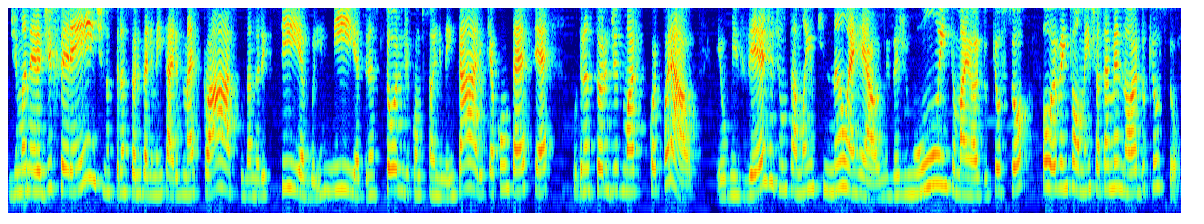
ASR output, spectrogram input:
De maneira diferente nos transtornos alimentares mais clássicos, anorexia, bulimia, transtorno de compulsão alimentar, o que acontece é o transtorno dismórfico corporal. Eu me vejo de um tamanho que não é real, eu me vejo muito maior do que eu sou, ou eventualmente até menor do que eu sou.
